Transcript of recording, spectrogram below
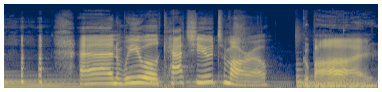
and we will catch you tomorrow. Goodbye.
